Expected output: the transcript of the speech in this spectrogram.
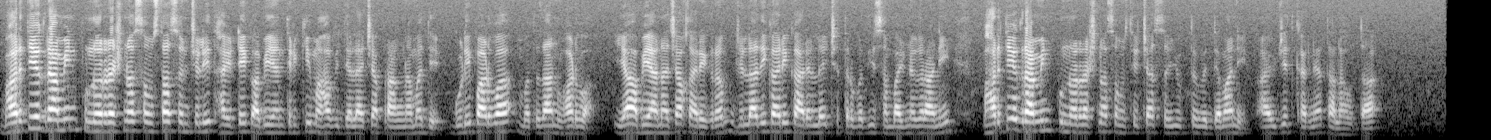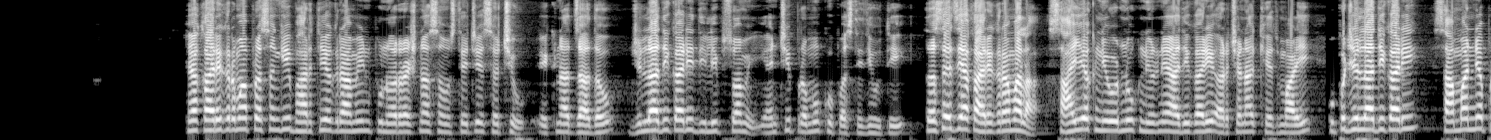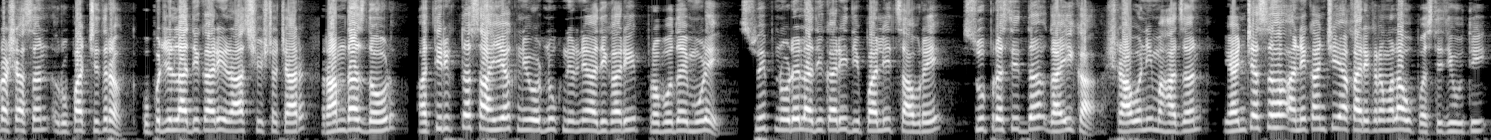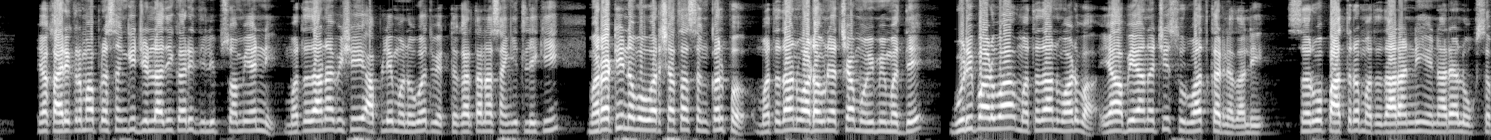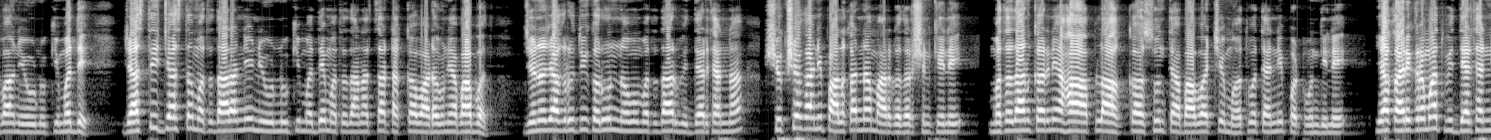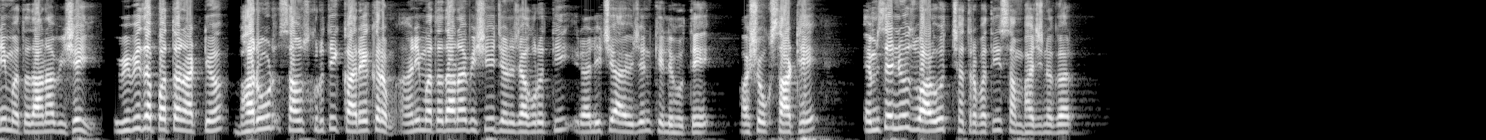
भारतीय ग्रामीण पुनर्रचना संस्था संचलित हायटेक अभियांत्रिकी महाविद्यालयाच्या प्रांगणामध्ये गुढीपाडवा मतदान वाढवा या अभियानाचा कार्यक्रम जिल्हाधिकारी कार्यालय छत्रपती संभाजीनगर आणि भारतीय ग्रामीण पुनर्रचना संस्थेच्या संयुक्त विद्यमाने आयोजित करण्यात आला होता. या कार्यक्रमाप्रसंगी भारतीय ग्रामीण पुनर्रचना संस्थेचे सचिव एकनाथ जाधव जिल्हाधिकारी दिलीप स्वामी यांची प्रमुख उपस्थिती होती. तसेच या कार्यक्रमाला सहाय्यक निवडणूक निर्णय अधिकारी अर्चना खेतमाळी उपजिल्हाधिकारी सामान्य प्रशासन रूपाचित्रक उपजिल्हाधिकारी राज शिष्टाचार रामदास दौड अतिरिक्त सहाय्यक निवडणूक निर्णय अधिकारी प्रबोदय मुळे स्वीप नोडल अधिकारी दीपाली चावरे सुप्रसिद्ध गायिका श्रावणी महाजन यांच्यासह अनेकांची या कार्यक्रमाला उपस्थिती होती. या कार्यक्रमाप्रसंगी जिल्हाधिकारी दिलीप स्वामी यांनी मतदानाविषयी आपले मनोगत व्यक्त करताना सांगितले की मराठी नववर्षाचा संकल्प मतदान वाढवण्याच्या मोहिमेमध्ये गुढीपाडवा मतदान वाढवा या अभियानाची सुरुवात करण्यात आली. सर्व पात्र मतदारांनी येणाऱ्या लोकसभा निवडणुकीमध्ये जास्तीत जास्त मतदारांनी निवडणुकीमध्ये मतदानाचा टक्का वाढवण्याबाबत जनजागृती करून नवमतदार विद्यार्थ्यांना शिक्षक आणि पालकांना मार्गदर्शन केले. मतदान करणे हा आपला हक्क असून त्याबाबतचे महत्त्व त्यांनी पटवून दिले. या कार्यक्रमात विद्यार्थ्यांनी मतदानाविषयी विविध पथनाट्य भारूड सांस्कृतिक कार्यक्रम आणि मतदानाविषयी जनजागृती रॅलीचे आयोजन केले होते. अशोक साठे एमसे न्यूज वाळूत छत्रपती संभाजीनगर.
